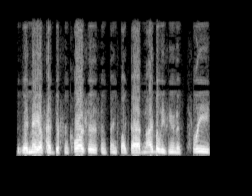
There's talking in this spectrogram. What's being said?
they may have had different causes and things like that. And I believe Unit 3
